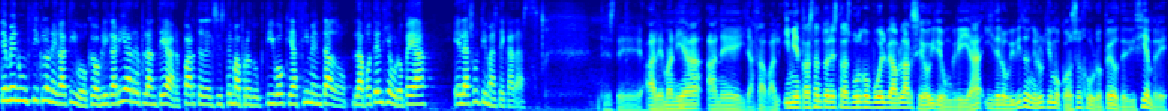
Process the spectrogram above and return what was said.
temen un ciclo negativo que obligaría a replantear parte del sistema productivo que ha cimentado la potencia europea en las últimas décadas desde Alemania, Anne Irazábal. Y mientras tanto, en Estrasburgo vuelve a hablarse hoy de Hungría y de lo vivido en el último Consejo Europeo de diciembre,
